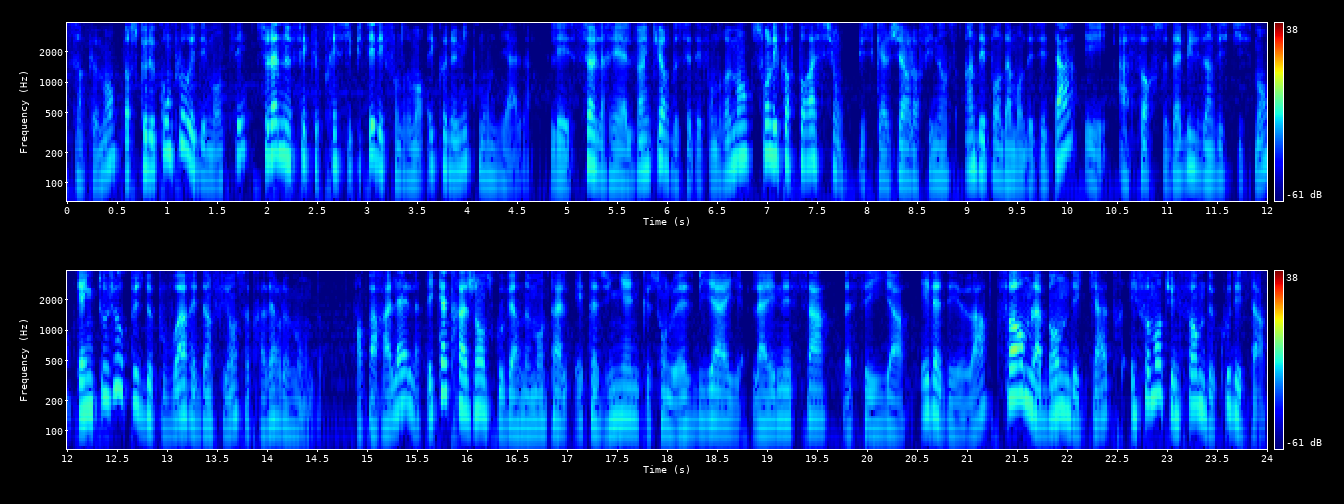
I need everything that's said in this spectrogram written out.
Simplement, lorsque le complot est démantelé, cela ne fait que précipiter l'effondrement économique mondial. Les seuls réels vainqueurs de cet effondrement sont les corporations, puisqu'elles gèrent leurs finances indépendamment des États et, à force d'habiles investissements, gagnent toujours plus de pouvoir et d'influence à travers le monde. En parallèle, les quatre agences gouvernementales états-uniennes que sont le FBI, la NSA, la CIA et la DEA forment la bande des quatre et fomentent une forme de coup d'État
